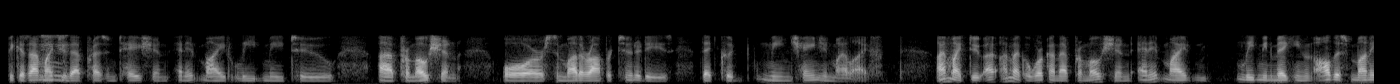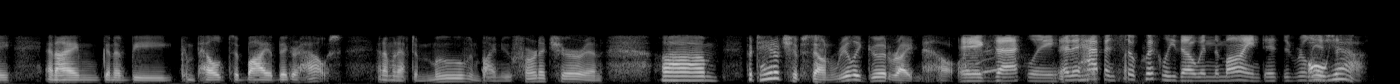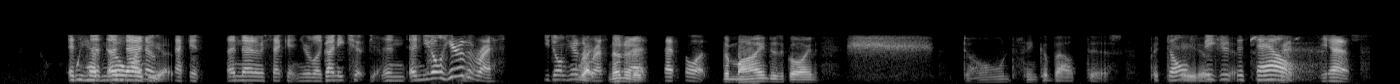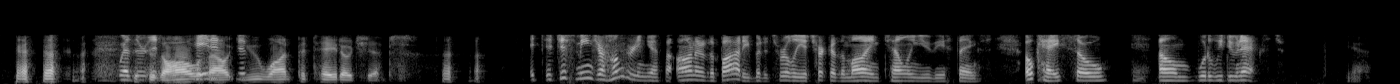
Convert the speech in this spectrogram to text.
Because I might do Mhm. that presentation and it might lead me to uh, promotion or some other opportunities that could mean change in my life. I might do I, I might go work on that promotion and it might lead me to making all this money and I'm going to be compelled to buy a bigger house and I'm going to have to move and buy new furniture and um potato chips sound really good right now. Exactly, and it happens so quickly though in the mind. It, it really oh is. just- yeah. it's we have a, no a idea. nanosecond, a nanosecond, and you're like, I need chips, and and you don't hear the rest. You don't hear the rest No, of no, no. that, that thought. The mind is going, shh, don't think about this. Potato Don't figure chips. this out. Yes. Whether this is it's all about chips- you want potato chips. It, it just means you're hungry and you have to honor the body, but it's really a trick of the mind telling you these things. Okay, so um, what do we do next? Yeah,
